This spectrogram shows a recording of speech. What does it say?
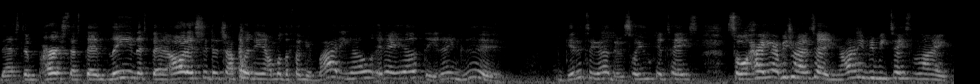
That's the purse, that's that lean, that's that all that shit that y'all put in your motherfucking body, ho. It ain't healthy, it ain't good get it together so you can taste. So how y'all be trying to tell you? Y'all need to be tasting like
